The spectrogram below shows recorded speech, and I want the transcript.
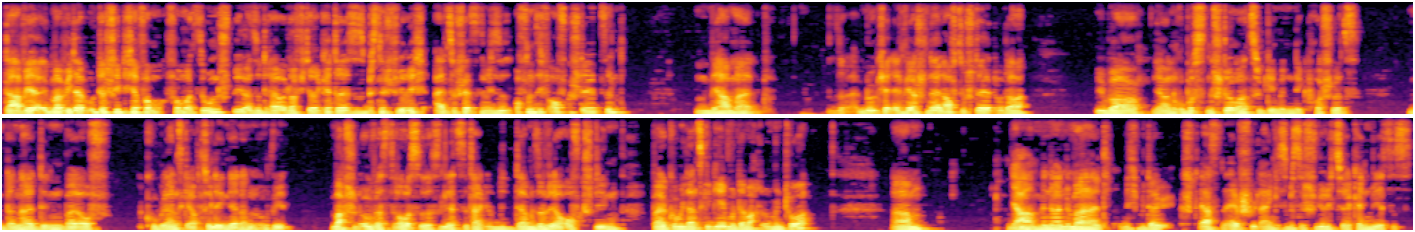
Da wir immer wieder unterschiedliche Form Formationen spielen, also drei oder vier Kette, ist es ein bisschen schwierig einzuschätzen, wie sie offensiv aufgestellt sind. Wir haben halt die Möglichkeit, entweder schnell aufzustellen oder über ja, einen robusten Stürmer zu gehen mit Nick Proschwitz und dann halt den Ball auf Kubilanski abzulegen, der dann irgendwie macht schon irgendwas draus. Das ist der letzte Tag, damit sind wir auch aufgestiegen. Ball Kubilanski gegeben und der macht irgendwie ein Tor. Ähm, ja, wenn man immer halt nicht mit der ersten Elf spielt, eigentlich ist es ein bisschen schwierig zu erkennen, wie jetzt das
